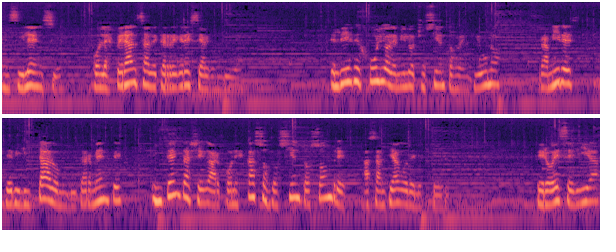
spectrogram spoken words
en silencio, con la esperanza de que regrese algún día. El 10 de julio de 1821, Ramírez, debilitado militarmente, intenta llegar con escasos 200 hombres a Santiago del Estero. Pero ese día,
